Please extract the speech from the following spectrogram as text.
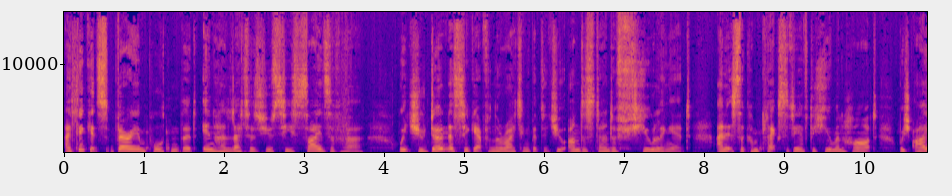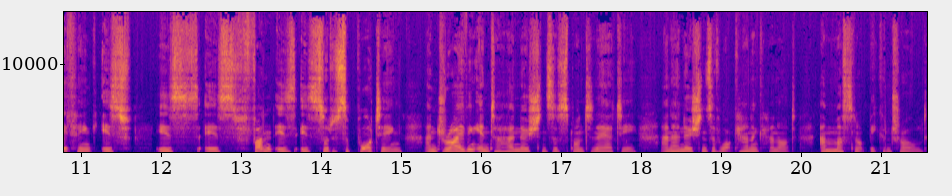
I think it's very important that in her letters you see sides of her which you don't necessarily get from the writing, but that you understand are fueling it. And it's the complexity of the human heart, which I think is is is fun is is sort of supporting and driving into her notions of spontaneity and her notions of what can and cannot and must not be controlled,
